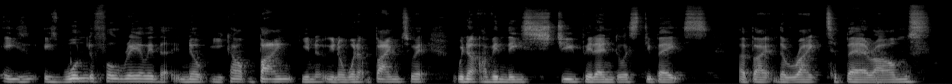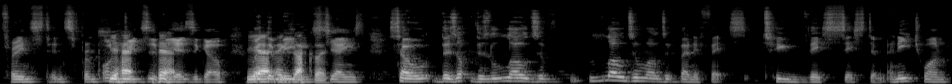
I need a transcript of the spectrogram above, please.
is is wonderful. Really, that you know you can't bind. You know, you know we're not bound to it. We're not having these stupid, endless debates about the right to bear arms, for instance, from Yeah, hundreds of yeah. years ago, Yeah, when the meanings exactly. changed. So there's there's loads of loads and loads of benefits to this system, and each one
